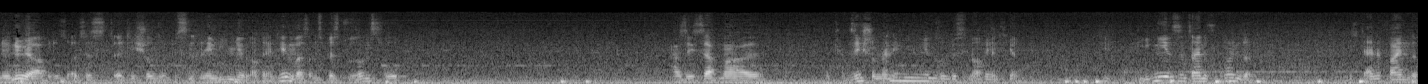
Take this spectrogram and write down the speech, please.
Nö, nö, aber du solltest äh, dich schon so ein bisschen an den Linien orientieren, weil sonst bist du sonst wo. Also ich sag mal, man kann sich schon an den Linien so ein bisschen orientieren. Die Linien sind deine Freunde, nicht deine Feinde.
